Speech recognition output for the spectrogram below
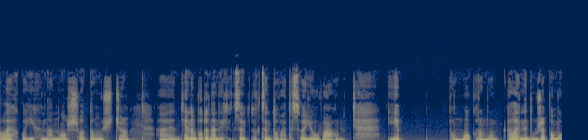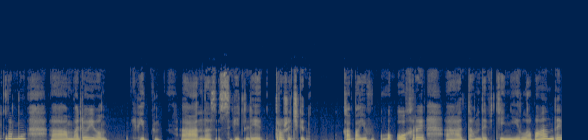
легко їх наношу, тому що е, я не буду на них акцентувати свою увагу. І по мокрому, але не дуже по мокрому, малюю квітки. На світлі трошечки капаю в охри, там, де в тіні лаванди,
